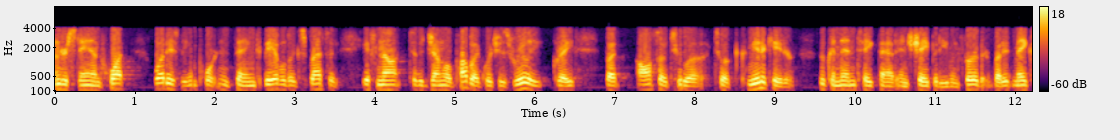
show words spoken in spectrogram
understand what what is the important thing to be able to express it, if not to the general public, which is really great, but also to a to a communicator who can then take that and shape it even further. But it makes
